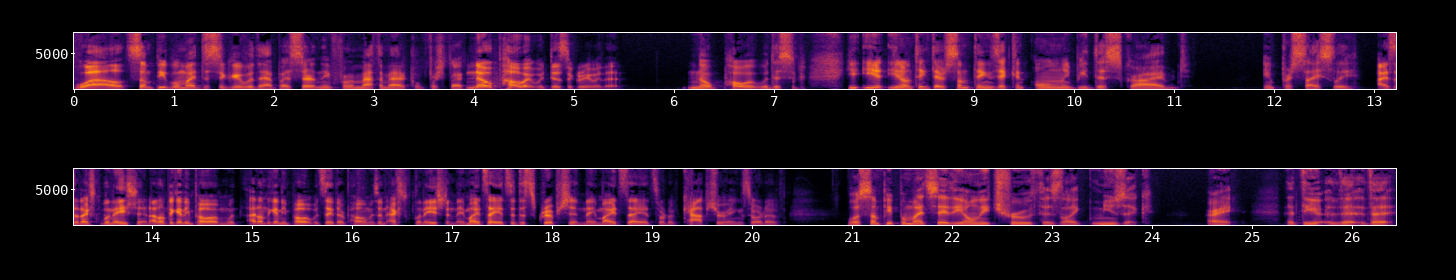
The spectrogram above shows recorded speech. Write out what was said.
Well, some people might disagree with that, but certainly from a mathematical perspective, No poet would disagree with it. No poet would disagree. You, you, you don't think there's some things that can only be described imprecisely? I said explanation. I don't think any poem would I don't think any poet would say their poem is an explanation. They might say it's a description. They might say it's sort of capturing sort of Well, some people might say the only truth is like music, right? That the the the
